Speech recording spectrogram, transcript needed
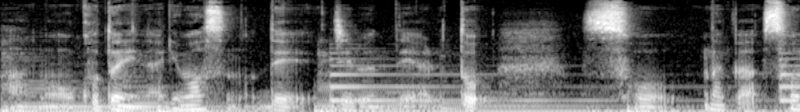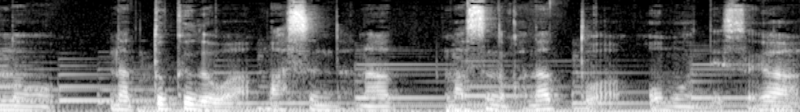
あのことになりますので自分でやるとそうなんかその納得度は増すんだな増すのかなとは思うんですが、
